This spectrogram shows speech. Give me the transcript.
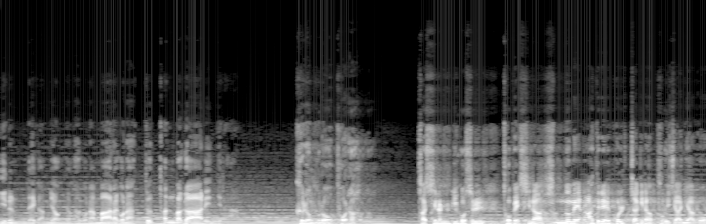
이는 내가 명령하거나 말하거나 뜻한 바가 아니니라. 그러므로 보라 다시는 이곳을 도벳이나 흰놈의 아들의 골짜기라 부르지 아니하고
